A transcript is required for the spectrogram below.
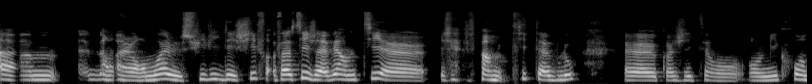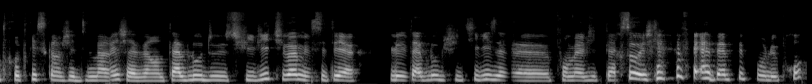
Euh, non, alors moi, le suivi des chiffres, enfin si, j'avais un petit, un petit tableau quand j'étais en micro-entreprise, quand j'ai démarré, j'avais un tableau de suivi, tu vois, mais c'était le tableau que j'utilise euh, pour ma vie perso et je l'avais adapté pour le pro.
